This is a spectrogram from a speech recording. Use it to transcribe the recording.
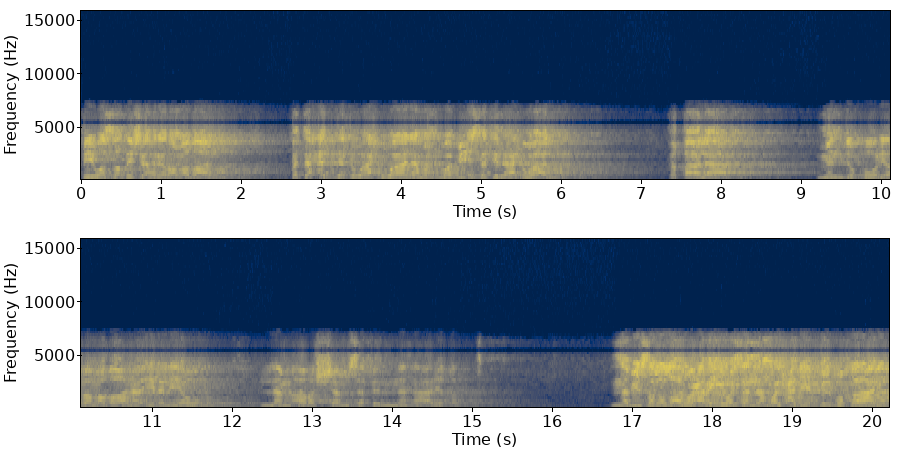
في وسط شهر رمضان فتحدثوا أحوالهم وبئست الأحوال فقال من دخول رمضان إلى اليوم لم أرى الشمس في النهار قط. النبي صلى الله عليه وسلم والحديث في البخاري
